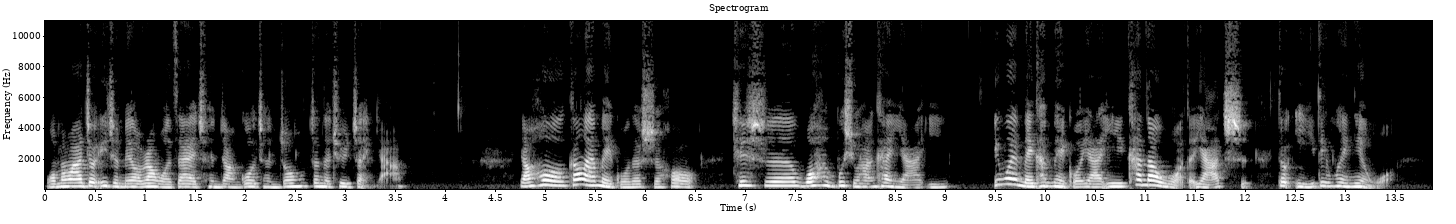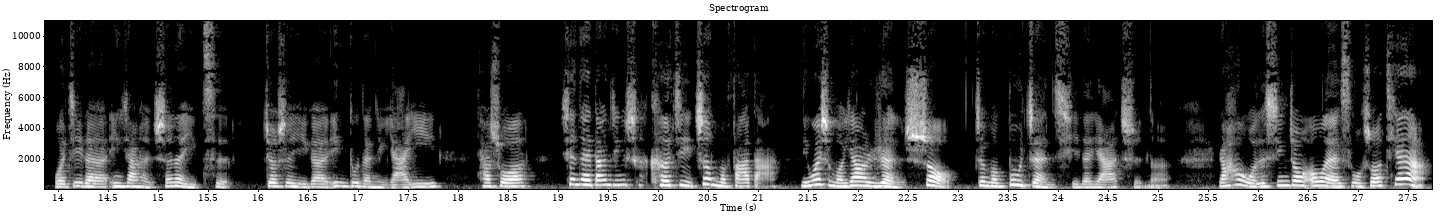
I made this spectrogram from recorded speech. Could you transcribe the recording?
我妈妈就一直没有让我在成长过程中真的去整牙。然后刚来美国的时候，其实我很不喜欢看牙医，因为每个美国牙医看到我的牙齿都一定会念我。我记得印象很深的一次，就是一个印度的女牙医，她说：“现在当今科技这么发达，你为什么要忍受这么不整齐的牙齿呢？”然后我的心中 OS：“ 我说天啊，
